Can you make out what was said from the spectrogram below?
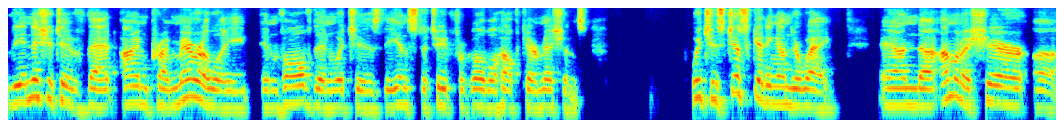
the initiative that I'm primarily involved in, which is the Institute for Global Healthcare Missions, which is just getting underway. And uh, I'm going to share a,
